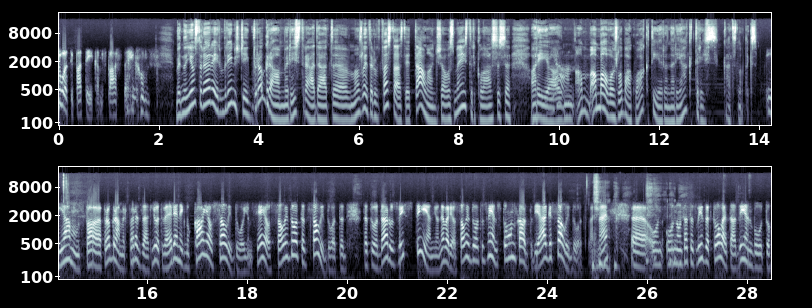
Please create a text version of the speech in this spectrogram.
ļoti, patīkams pārsteigums. Bet, nu, jums tur arī ir brīnišķīga programma, ir izstrādāta. Mazliet varbūt pastāstiet tālāk šaus meistarklases, arī ab, abāvos labāko aktieru un arī aktrisi. Kā tas notiks? Jā, mums programma ir paredzēta ļoti vērienīgi. Nu, kā jau salidojums? Ja jau salidot, tad salidot, tad, tad to dara uz visu dienu, jo nevar jau salidot uz vienu stundu, kāda tad jēga ir salidot, un, un, un tad, tad līdz ar to, lai tā diena būtu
